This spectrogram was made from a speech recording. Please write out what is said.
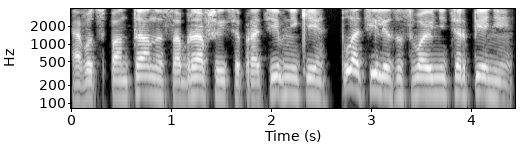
а вот спонтанно собравшиеся противники платили за свое нетерпение.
